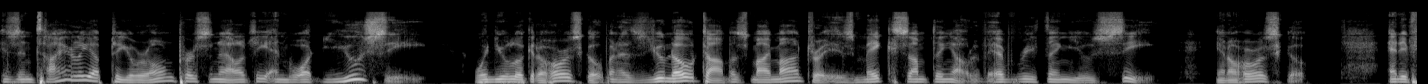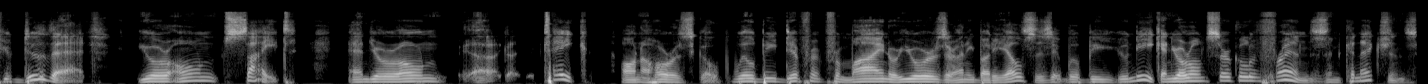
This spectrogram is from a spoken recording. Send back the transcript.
is entirely up to your own personality and what you see when you look at a horoscope. And as you know, Thomas, my mantra is make something out of everything you see in a horoscope. And if you do that, your own sight and your own uh, take on a horoscope will be different from mine or yours or anybody else's. It will be unique. And your own circle of friends and connections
